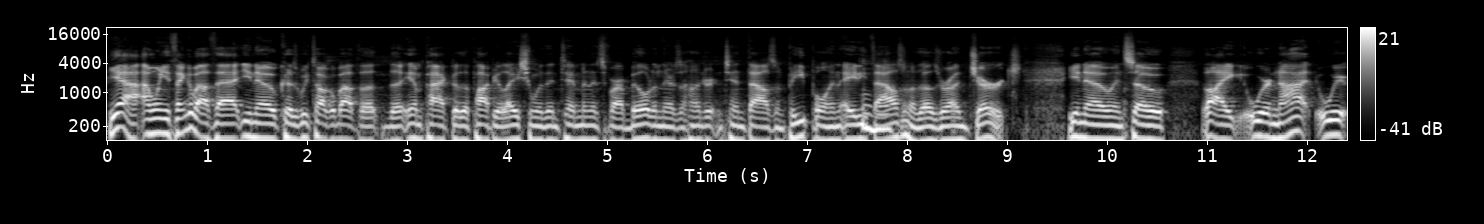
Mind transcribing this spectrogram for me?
Yeah, and when you think about that, you know, because we talk about the the impact of the population within ten minutes of our building, there's 110,000 people, and 80,000 of those are unchurched. You know, and so like we're not we.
